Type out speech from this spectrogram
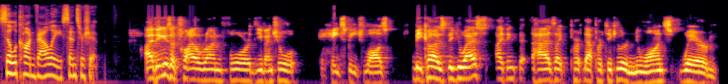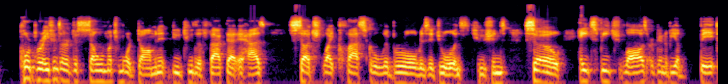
Silicon Valley censorship. I think it's a trial run for the eventual hate speech laws because the U.S. I think that has like per, that particular nuance where corporations are just so much more dominant due to the fact that it has such like classical liberal residual institutions. So hate speech laws are going to be a bit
